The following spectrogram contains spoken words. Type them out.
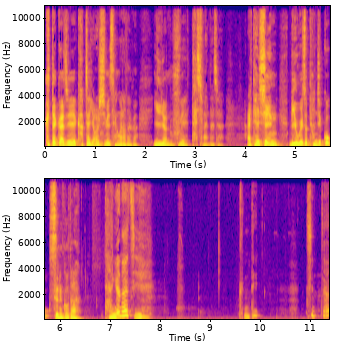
그때까지 각자 열심히 생활하다가 1년 후에 다시 만나자. 아니, 대신 미국에서 편지 꼭 쓰는 거다. 당연하지. 근데 진짜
